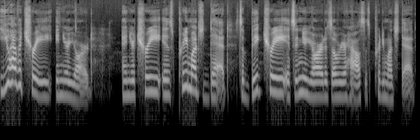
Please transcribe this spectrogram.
You have a tree in your yard and your tree is pretty much dead. It's a big tree, it's in your yard, it's over your house, it's pretty much dead.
